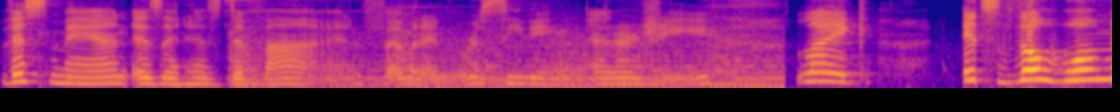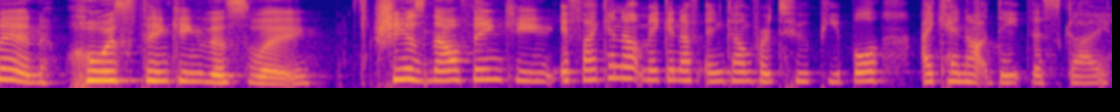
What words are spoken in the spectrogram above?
this man is in his divine feminine receiving energy. Like, it's the woman who is thinking this way. She is now thinking, If I cannot make enough income for two people, I cannot date this guy.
